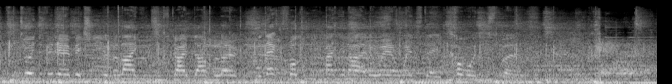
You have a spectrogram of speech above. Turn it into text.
If you enjoyed the video, make sure you give a like and subscribe down below. The next vlog will be Man United away on Wednesday. Come on you Spurs.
